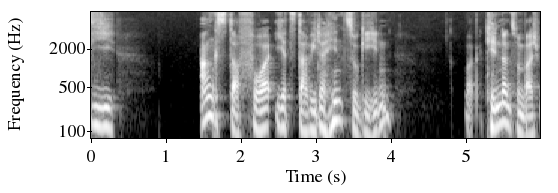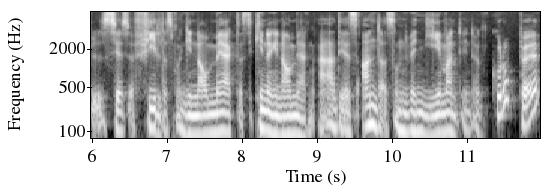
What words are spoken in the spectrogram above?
die Angst davor, jetzt da wieder hinzugehen. Bei Kindern zum Beispiel ist es sehr, sehr viel, dass man genau merkt, dass die Kinder genau merken, ah, der ist anders. Und wenn jemand in der Gruppe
